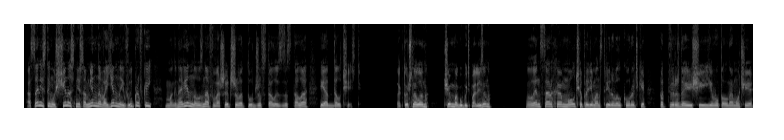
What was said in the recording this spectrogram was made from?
Осанистый мужчина с, несомненно, военной выправкой, мгновенно узнав вошедшего, тут же встал из-за стола и отдал честь. «Так точно, Лэн. Чем могу быть полезен?» Лэн Сарха молча продемонстрировал корочки, подтверждающие его полномочия,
